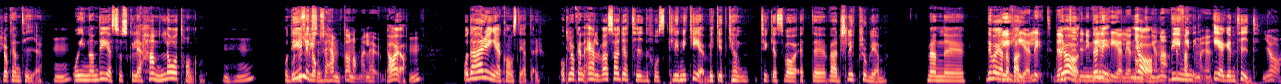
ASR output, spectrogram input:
klockan tio Mm. och innan det så skulle jag handla åt honom. Mhm. Och Och det du är skulle liksom... också hämta honom, eller hur? Ja, ja. Mm. Och det här är inga konstigheter. Och klockan 11 så hade jag tid hos Kliniké, vilket kan tyckas vara ett eh, världsligt problem. Men eh, det var i Det alla är fall... heligt. Den tiden är mer helig än ja, annat. det är fattar min egen tid. Ja.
